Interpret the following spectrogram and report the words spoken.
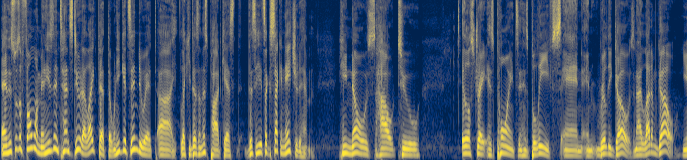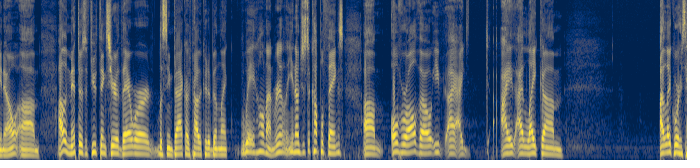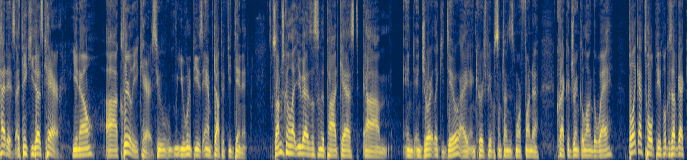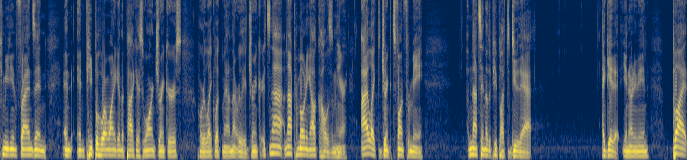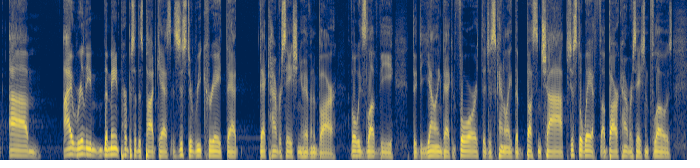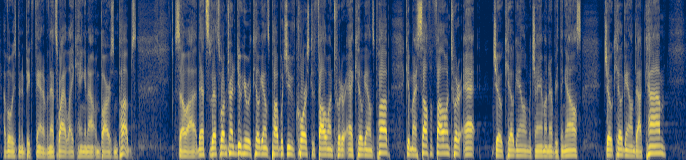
And this was a fun one, man. He's an intense dude. I like that though. When he gets into it, uh, like he does on this podcast, this it's like a second nature to him. He knows how to illustrate his points and his beliefs, and and really goes. And I let him go. You know, um, I'll admit there's a few things here or there where listening back, I probably could have been like, wait, hold on, really? You know, just a couple things. Um, overall, though, I I I, I like. Um, I like where his head is. I think he does care. You know, uh, clearly he cares. You you wouldn't be as amped up if you didn't. So I'm just going to let you guys listen to the podcast um, and enjoy it like you do. I encourage people. Sometimes it's more fun to crack a drink along the way. But like I've told people, because I've got comedian friends and and and people who I want to get on the podcast who aren't drinkers, who are like, look, man, I'm not really a drinker. It's not. I'm not promoting alcoholism here. I like to drink. It's fun for me. I'm not saying other people have to do that. I get it. You know what I mean? But um, I really the main purpose of this podcast is just to recreate that that conversation you have in a bar. I've always loved the the, the yelling back and forth, the just kind of like the bust and chops, just the way a, a, bar conversation flows. I've always been a big fan of, and that's why I like hanging out in bars and pubs. So uh, that's that's what I'm trying to do here with Kilgallen's Pub, which you of course could follow on Twitter at Kilgallen's Pub. Give myself a follow on Twitter at Joe Kilgallen, which I am on everything else. JoeKilgallen.com.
